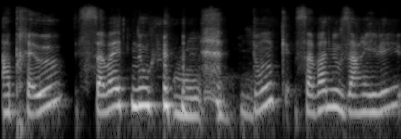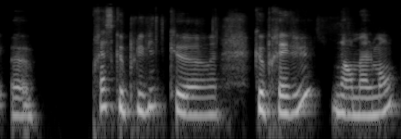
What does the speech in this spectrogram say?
après eux, ça va être nous. donc, ça va nous arriver presque plus vite que, que prévu, normalement.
